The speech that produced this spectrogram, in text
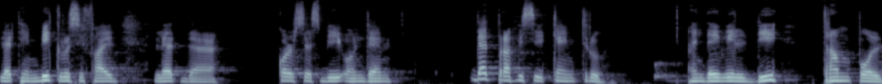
let him be crucified, let the curses be on them, that prophecy came true. And they will be trampled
